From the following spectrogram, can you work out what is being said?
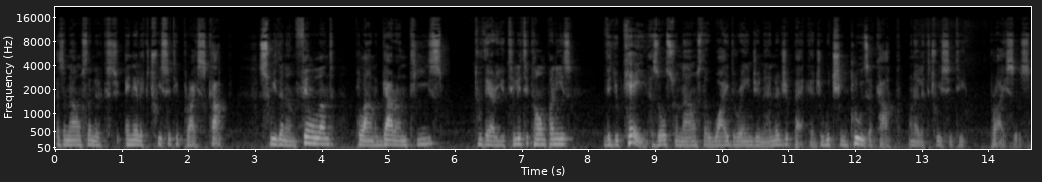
has announced an, an electricity price cap. Sweden and Finland plan guarantees to their utility companies. The UK has also announced a wide ranging energy package, which includes a cap on electricity prices.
